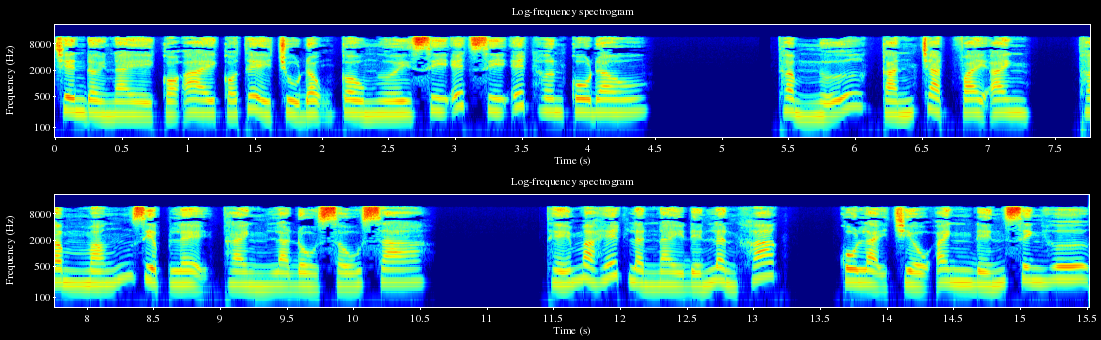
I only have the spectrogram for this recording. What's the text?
Trên đời này có ai có thể chủ động cầu người CSCS hơn cô đâu. Thẩm ngữ cắn chặt vai anh, thầm mắng Diệp Lệ Thành là đồ xấu xa. Thế mà hết lần này đến lần khác, cô lại chiều anh đến sinh hư,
